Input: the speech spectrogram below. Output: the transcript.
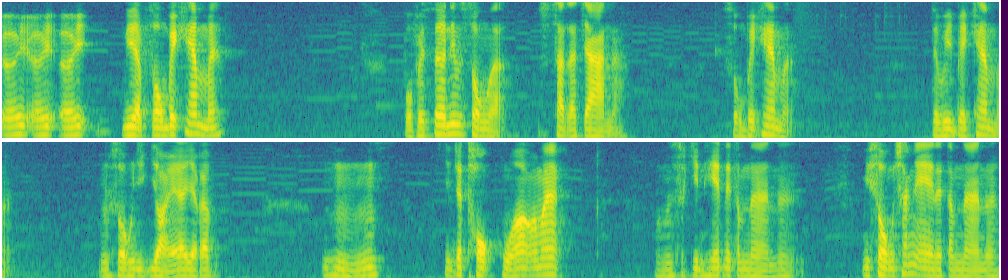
เอ้ยเอ้ยเอ้ยมีแบบทรงเบคแฮมไหมโปรเฟสเซอร์นี่มันทรงอะศาสตราจารย์อะทรงเบคแฮมอะเดวิดเบคแฮมอะมันทรงหยิกหย่อยอะไรอย่างกับอือหือยังจะถกหัวออกมาก มันสกินเฮดในตำนานนะ มีทรงช่างแอร์ในตำนานด้วย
